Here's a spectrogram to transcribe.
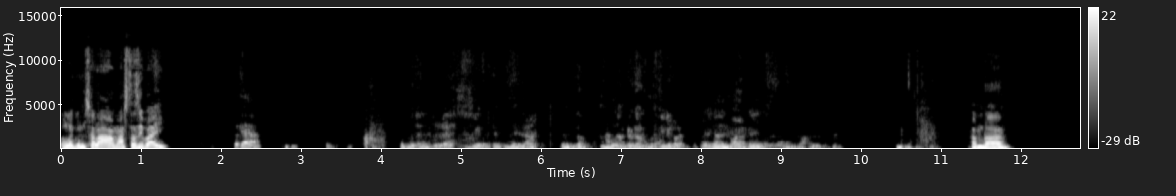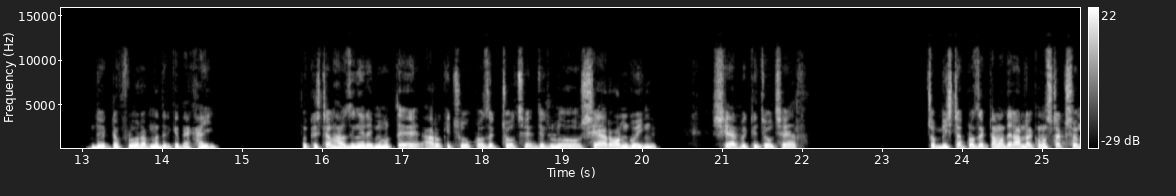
ওয়ালাইকুম সালাম। আসতাসি ভাই। আমরা দু একটা ফ্লোর আপনাদেরকে দেখাই। তো ক্রিস্টাল হাউজিং এর এই মুহূর্তে আরও কিছু প্রজেক্ট চলছে, যেগুলো শেয়ার অনগোয়িং শেয়ার বিক্রি চলছে। চব্বিশটা প্রজেক্ট আমাদের আন্ডার কনস্ট্রাকশন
